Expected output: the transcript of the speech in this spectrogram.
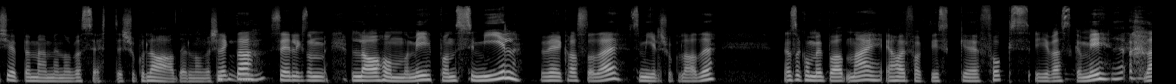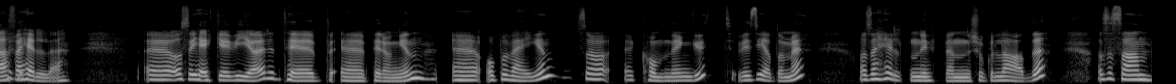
kjøpe meg med noe søtt, sjokolade eller noe slikt. da. Så jeg liksom la hånda mi på en smil ved kassa der. Smilsjokolade. Men så kom jeg på at nei, jeg har faktisk eh, Fox i veska mi. Det er for helle. Eh, og så gikk jeg videre til eh, perrongen, og på veien så kom det en gutt ved sida av meg. Og så helte han opp en sjokolade, og så sa han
